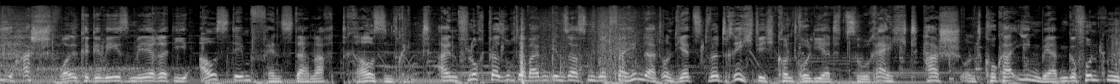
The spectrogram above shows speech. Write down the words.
die Haschwolke gewesen wäre, die aus dem Fenster nach draußen dringt. Ein Fluchtversuch der beiden Insassen wird verhindert und jetzt wird richtig kontrolliert. Zu Recht. Hasch und Kokain werden gefunden.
